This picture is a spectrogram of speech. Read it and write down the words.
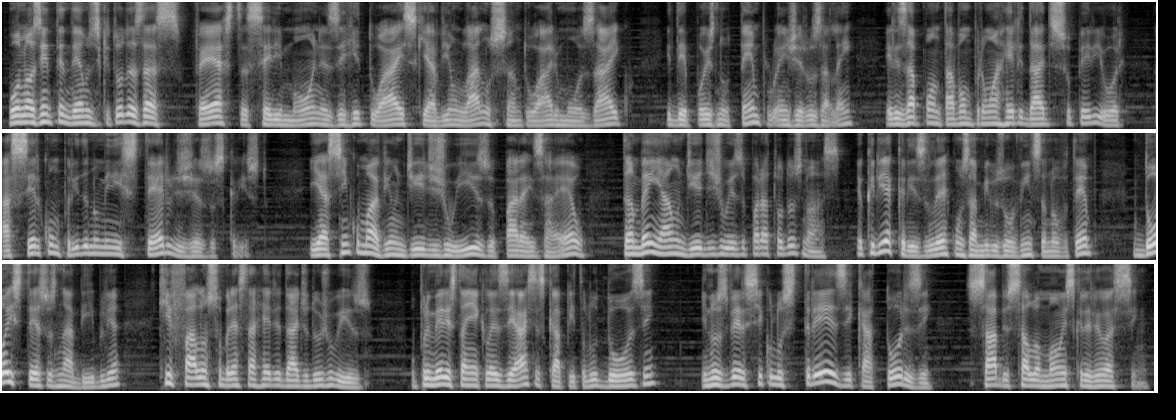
Bom, nós entendemos que todas as festas, cerimônias e rituais que haviam lá no santuário mosaico e depois no templo em Jerusalém, eles apontavam para uma realidade superior, a ser cumprida no ministério de Jesus Cristo. E assim como havia um dia de juízo para Israel, também há um dia de juízo para todos nós. Eu queria, Cris, ler com os amigos ouvintes da Novo Tempo dois textos na Bíblia que falam sobre essa realidade do juízo. O primeiro está em Eclesiastes, capítulo 12, e nos versículos 13 e 14, sábio Salomão escreveu assim:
